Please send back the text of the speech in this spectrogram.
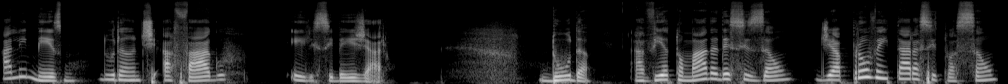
Ali mesmo, durante afago, eles se beijaram. Duda havia tomado a decisão de aproveitar a situação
